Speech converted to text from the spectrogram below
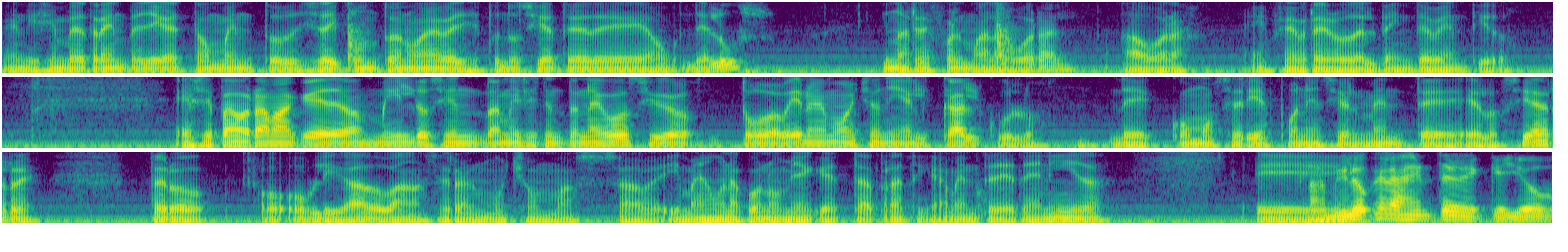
en diciembre 30 llega este aumento de 16.9, 16.7 de, de luz y una reforma laboral ahora en febrero del 2022. Ese panorama que de 2.200 a 1.600 negocios todavía no hemos hecho ni el cálculo de cómo sería exponencialmente los cierres, pero obligado van a cerrar muchos más, ¿sabes? Y más una economía que está prácticamente detenida. Eh, a mí lo que la gente de que yo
